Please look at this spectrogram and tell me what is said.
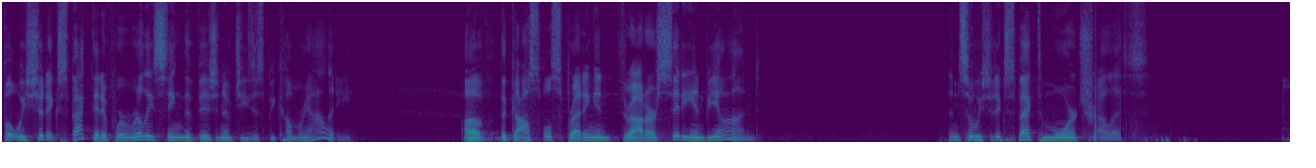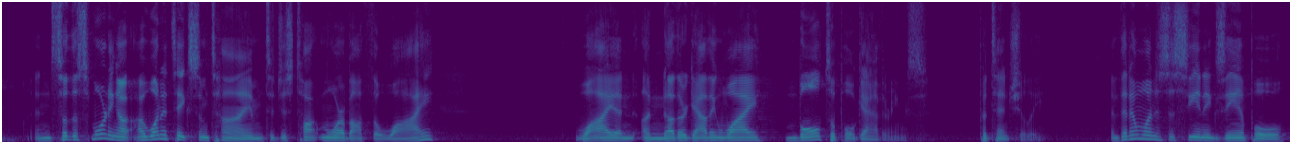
But we should expect it if we're really seeing the vision of Jesus become reality, of the gospel spreading in, throughout our city and beyond. And so we should expect more trellis. And so this morning, I, I want to take some time to just talk more about the why why an, another gathering? Why multiple gatherings, potentially? And then I want us to see an example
